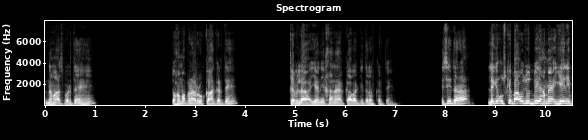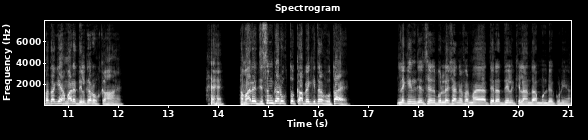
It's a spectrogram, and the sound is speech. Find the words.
نماز پڑھتے ہیں تو ہم اپنا رخ کہاں کرتے ہیں؟ قبلہ یعنی خانہ کعبہ کی طرف کرتے ہیں۔ اسی طرح، لیکن اس کے باوجود بھی ہمیں یہ نہیں پتا کہ ہمارے دل کا رخ کہاں ہے۔ ہمارے جسم کا رخ تو کعبے کی طرف ہوتا ہے۔ لیکن جیسے بلے شاہ نے فرمایا، تیرا دل کھلاندہ منڈے کڑیاں،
